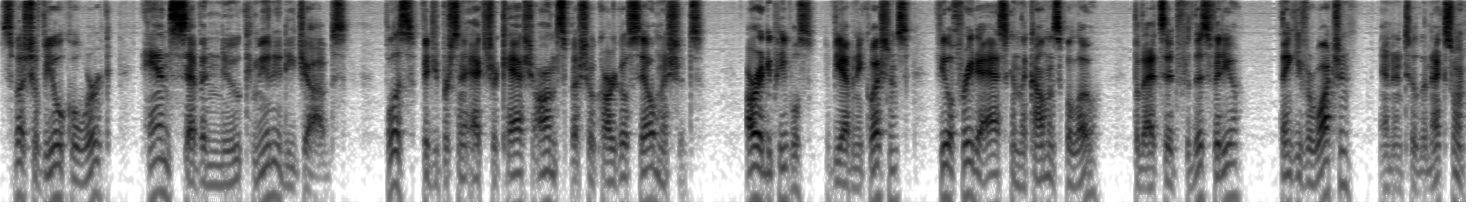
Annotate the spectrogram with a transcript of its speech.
Special Vehicle Work, and 7 new community jobs, plus 50% extra cash on special cargo sale missions. Alrighty peoples, if you have any questions, feel free to ask in the comments below. But that's it for this video. Thank you for watching, and until the next one.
